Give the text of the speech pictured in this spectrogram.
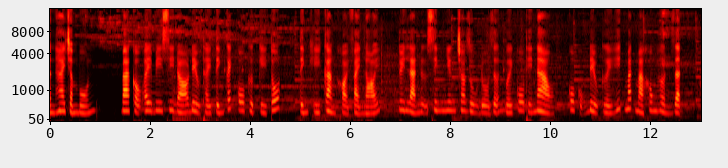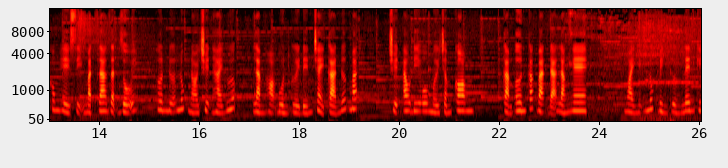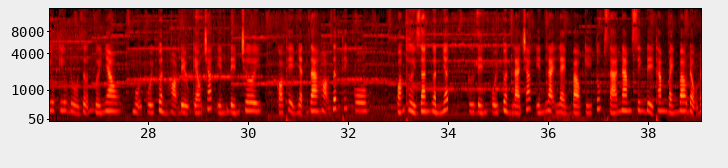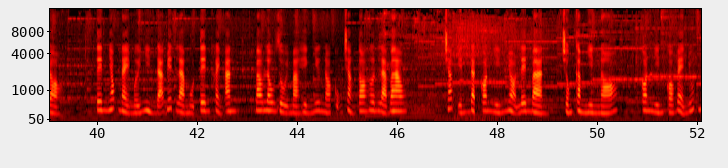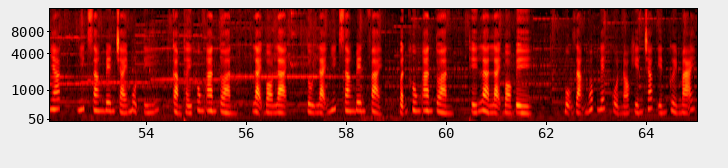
Phần 2.4 Ba cậu ABC đó đều thấy tính cách cô cực kỳ tốt, tính khí càng khỏi phải nói. Tuy là nữ sinh nhưng cho dù đồ giỡn với cô thế nào, cô cũng đều cười hít mắt mà không hờn giận, không hề xị mặt ra giận dỗi. Hơn nữa lúc nói chuyện hài hước, làm họ buồn cười đến chảy cả nước mắt. Chuyện audio mới.com Cảm ơn các bạn đã lắng nghe. Ngoài những lúc bình thường lên kêu kêu đồ giỡn với nhau, mỗi cuối tuần họ đều kéo chắc Yến đến chơi, có thể nhận ra họ rất thích cô. Quãng thời gian gần nhất, cứ đến cuối tuần là chắc Yến lại lẻn vào ký túc xá nam sinh để thăm bánh bao đậu đỏ. Tên nhóc này mới nhìn đã biết là một tên khảnh ăn, bao lâu rồi mà hình như nó cũng chẳng to hơn là bao. Chắc Yến đặt con nhím nhỏ lên bàn, chống cằm nhìn nó. Con nhím có vẻ nhút nhát, nhích sang bên trái một tí, cảm thấy không an toàn, lại bò lại, rồi lại nhích sang bên phải, vẫn không an toàn, thế là lại bò về. Bộ dạng ngốc nghếch của nó khiến chắc Yến cười mãi.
